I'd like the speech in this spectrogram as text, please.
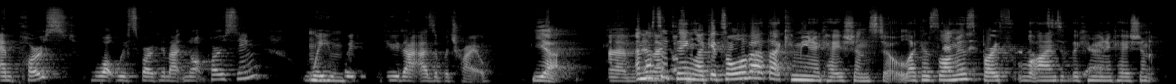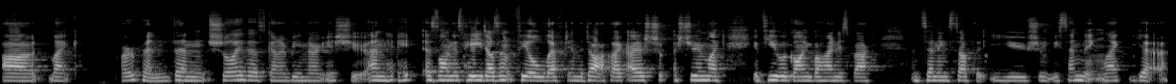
and post what we've spoken about not posting, we Mhm. would view that as a betrayal. yeah. Um, And that's the thing. Like, it's all about that communication still. Like, as long as both lines of the Yeah. communication are like open, then surely there's going to be no issue. And he, as long as he doesn't feel left in the dark, like I assu- assume, like if you were going behind his back and sending stuff that you shouldn't be sending, like yeah,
